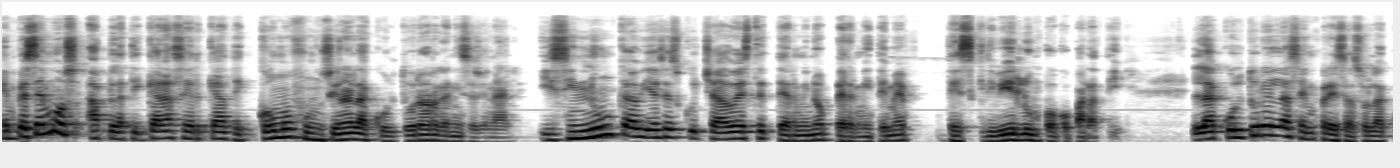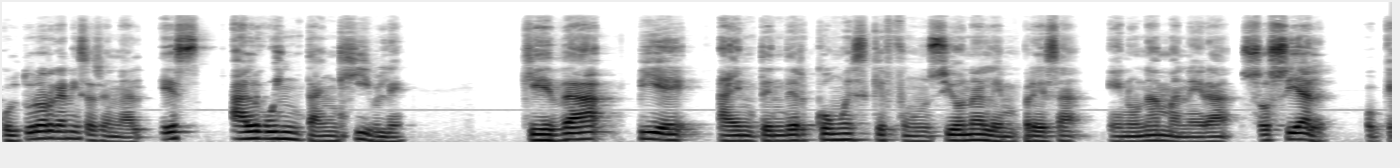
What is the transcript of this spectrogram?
Empecemos a platicar acerca de cómo funciona la cultura organizacional. Y si nunca habías escuchado este término, permíteme describirlo un poco para ti. La cultura en las empresas o la cultura organizacional es algo intangible que da pie a entender cómo es que funciona la empresa en una manera social, ¿ok?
